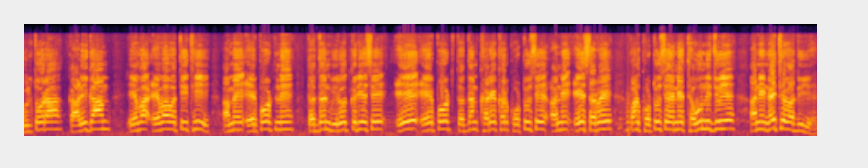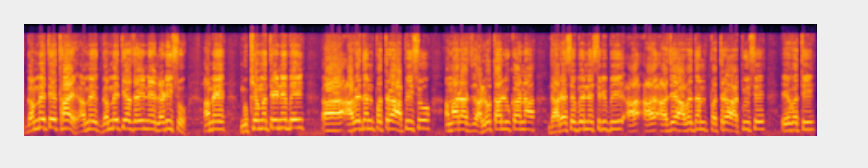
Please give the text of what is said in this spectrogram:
ગુલતોરા, કાળીગામ એવા એવા વતીથી અમે એરપોર્ટને તદ્દન વિરોધ કરીએ છીએ. એ એરપોર્ટ તદ્દન ખરેખર ખોટું છે અને એ સર્વે પણ ખોટું છે અને થવું નહીં જોઈએ અને નહીં થવા જોઈએ ગમે તે થાય, અમે ગમે ત્યાં જઈને લડીશું. અમે મુખ્યમંત્રીને બી આવેદનપત્ર આપીશું. અમારા ઝાલો તાલુકાના ધારાસભ્યને શ્રી બી આજે આવેદનપત્ર આપ્યું છે. એ વતી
